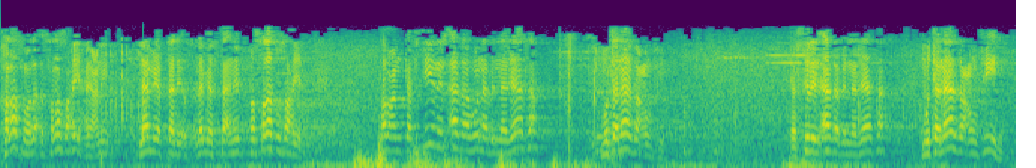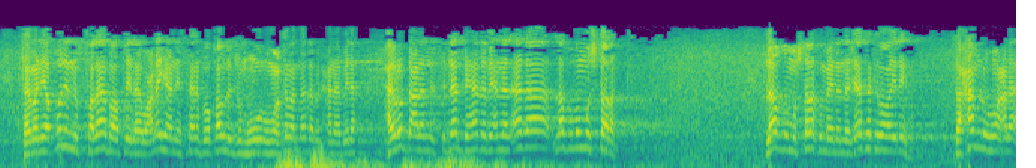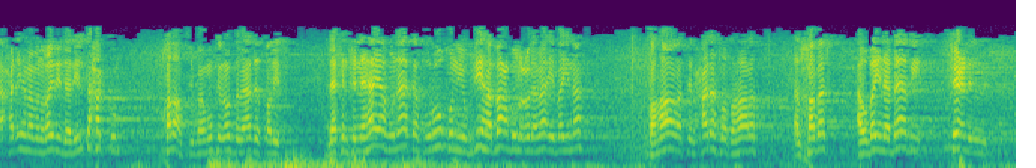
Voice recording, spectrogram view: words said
خلاص الصلاة صحيحة يعني. لم يبتدئ لم يستأنف فالصلاة صحيحة. طبعا تفسير الأذى هنا بالنجاسة متنازع فيه. تفسير الأذى بالنجاسة متنازع فيه. فمن يقول إن الصلاة باطلة وعليه أن يستنف وقول الجمهور ومعتمد مذهب الحنابلة هيرد على الاستدلال بهذا بأن الأذى لفظ مشترك. لفظ مشترك بين النجاسة وغيرها. فحمله على أحدهما من غير دليل تحكم. خلاص يبقى ممكن نرد بهذه الطريقة. لكن في النهاية هناك فروق يبديها بعض العلماء بين طهارة الحدث وطهارة الخبث أو بين باب فعل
